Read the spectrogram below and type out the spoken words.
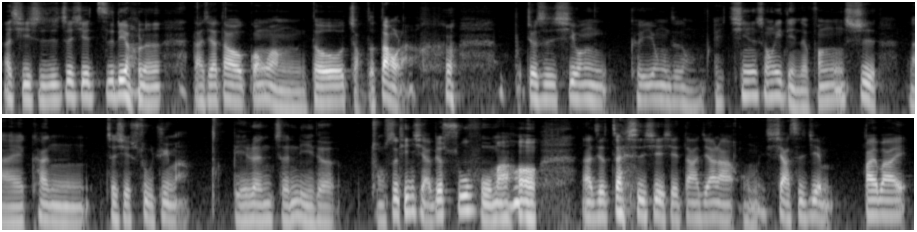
那其实这些资料呢，大家到官网都找得到啦，就是希望可以用这种诶轻松一点的方式来看这些数据嘛，别人整理的。总是听起来比较舒服嘛，吼，那就再次谢谢大家啦，我们下次见，拜拜。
